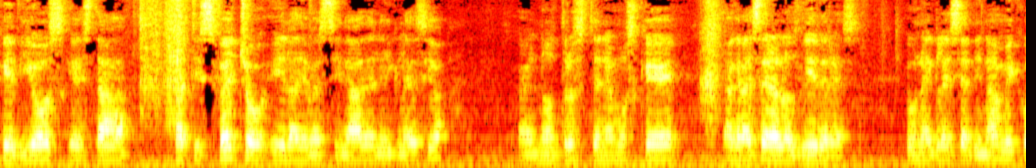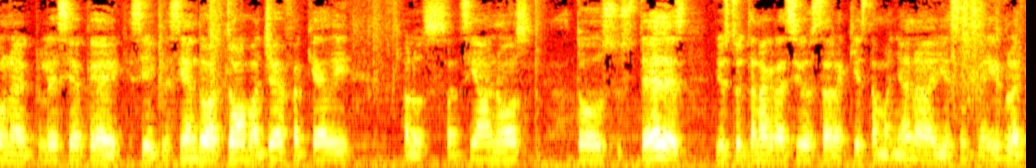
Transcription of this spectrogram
que Dios está satisfecho y la diversidad de la iglesia. eh, nosotros tenemos que agradecer a los líderes. Una iglesia dinámica, una iglesia que sigue creciendo, a Tom, a Jeff, a Kelly, a los ancianos, a todos ustedes. Yo estoy tan agradecido de estar aquí esta mañana y es increíble.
